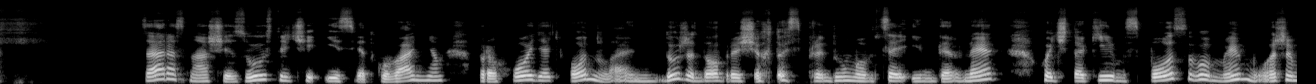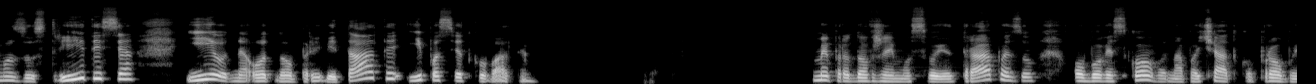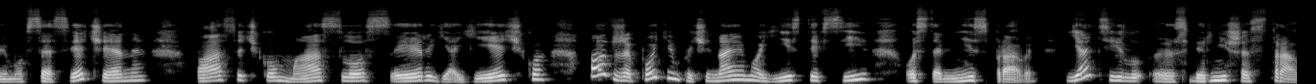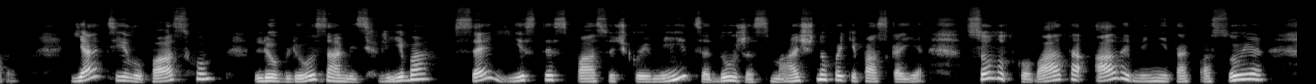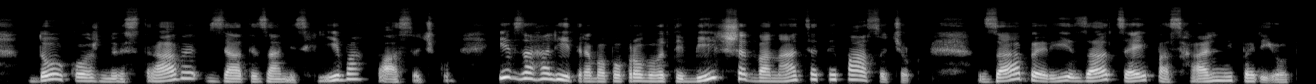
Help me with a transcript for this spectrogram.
Зараз наші зустрічі і святкування проходять онлайн. Дуже добре, що хтось придумав цей інтернет, хоч таким способом ми можемо зустрітися і одне одного привітати і посвяткувати. Ми продовжуємо свою трапезу. Обов'язково на початку пробуємо все свячене, пасочку, масло, сир, яєчко, а вже потім починаємо їсти всі остальні справи. Я цілу, е, вірніше, страви. Я цілу Пасху люблю замість хліба все їсти з пасочкою. Мені це дуже смачно, хоч і паска є солодковата, але мені так пасує до кожної страви взяти замість хліба пасочку. І взагалі треба попробувати більше 12 пасочок за, пері... за цей пасхальний період.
